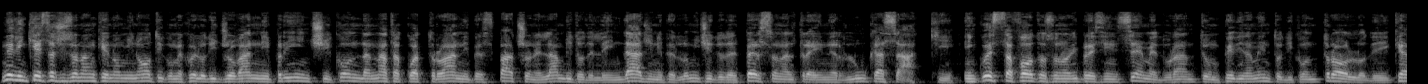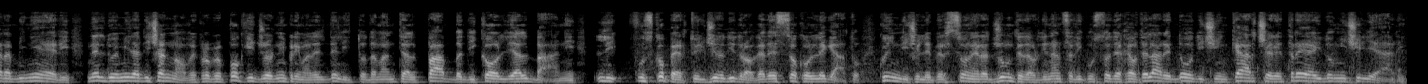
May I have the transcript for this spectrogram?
Nell'inchiesta ci sono anche nomi noti come quello di Giovanni Princi, condannato a quattro anni per spaccio nell'ambito delle indagini per l'omicidio del personal trainer Luca Sacchi. In questa foto sono ripresi insieme durante un pedinamento di controllo dei carabinieri nel 2019, proprio pochi giorni prima del delitto davanti al pub di Colli Albani. Lì fu scoperto il giro di droga adesso collegato. 15 le persone raggiunte da ordinanza di custodia cautelare, 12 in carcere, 3 ai domiciliari familiari.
